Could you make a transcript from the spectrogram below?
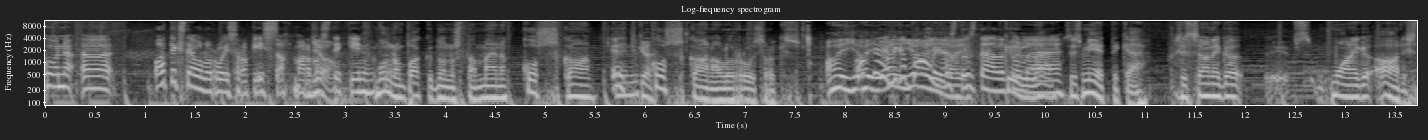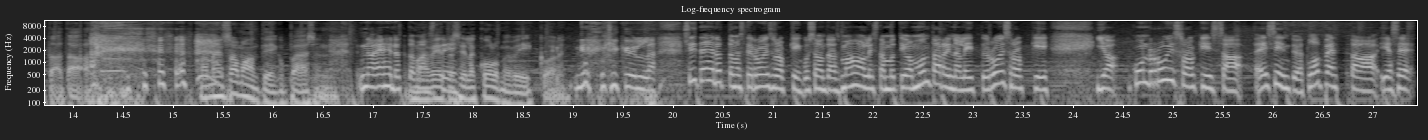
kun... Ö, Oletteko te ollut Ruisrokissa varmastikin? Joo. Mun on pakko tunnustaa, mä en ole koskaan, Etkö? en koskaan ollut Ruisrokissa. Ai, ai, Okei, ai, mikä ai, paljastus ai. täällä Kyllä, tulee? siis miettikää. Siis se on niinku, mua niinku ahdistaa tää asia. Mä menen saman tien, kun pääsen. Niin. No Mä ehdottomasti. vietän siellä kolme viikkoa. Niin. Kyllä. Sitten ehdottomasti ruisrokkiin, kun se on taas mahdollista. Mutta joo, mun tarina liittyy ruisrokkiin. Ja kun ruisrockissa esiintyjät lopettaa ja se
